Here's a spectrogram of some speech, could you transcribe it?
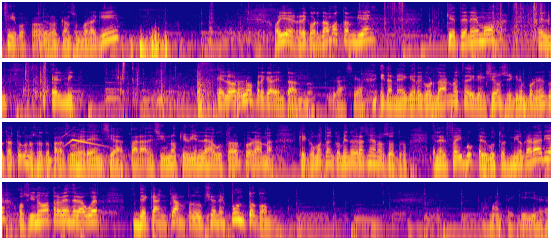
Sí, por Te favor. lo alcanzo por aquí. Oye, recordamos también que tenemos el, el, mic- el horno precalentando. Gracias. Y también hay que recordar nuestra dirección, si quieren poner en contacto con nosotros para sugerencias, para decirnos que bien les ha gustado el programa, que cómo están comiendo gracias a nosotros. En el Facebook, El Gusto es Mío Canarias, o si no, a través de la web de cancanproducciones.com. Pues mantequilla.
